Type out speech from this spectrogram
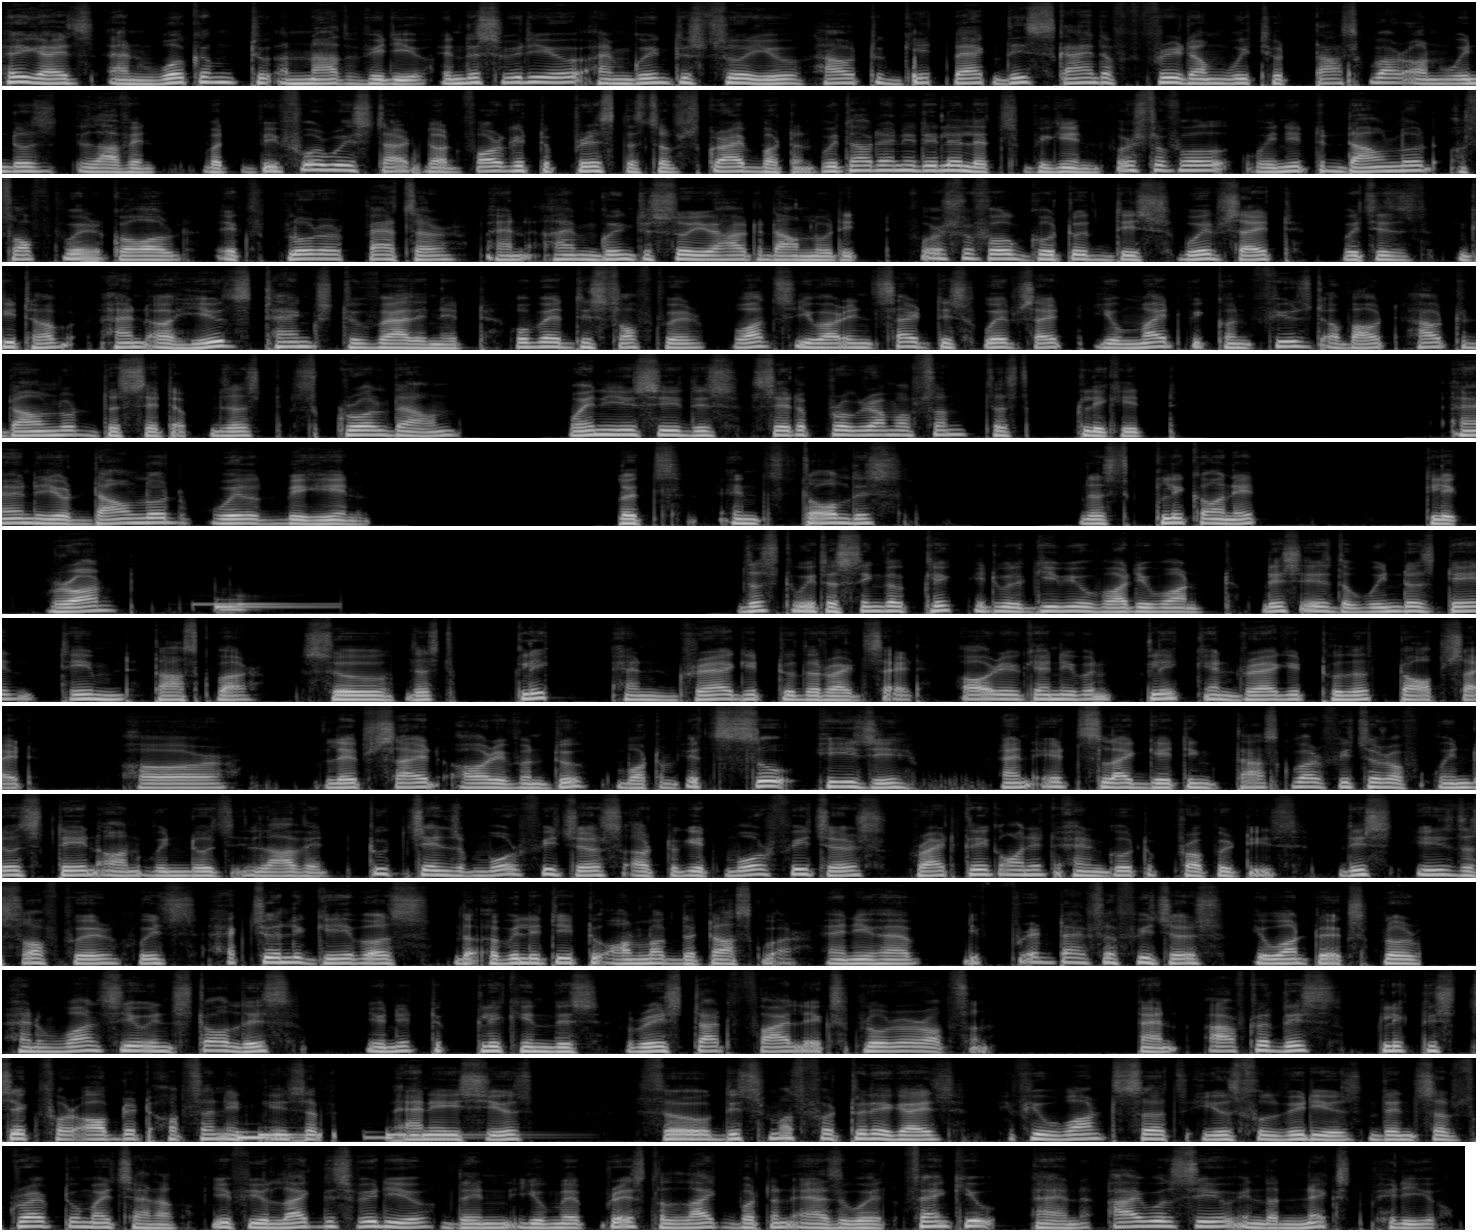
Hey guys and welcome to another video. In this video, I'm going to show you how to get back this kind of freedom with your taskbar on Windows 11. But before we start, don't forget to press the subscribe button. Without any delay, let's begin. First of all, we need to download a software called Explorer Patcher and I'm going to show you how to download it. First of all, go to this website which is GitHub and a huge thanks to Valinet who made this software. Once you are inside this website, you might be confused about how to download the setup. Just scroll down. When you see this setup program option, just click it and your download will begin. Let's install this. Just click on it, click run just with a single click, it will give you what you want. This is the Windows 10 themed taskbar. So just click and drag it to the right side. Or you can even click and drag it to the top side or left side or even to bottom. It's so easy and it's like getting taskbar feature of Windows 10 on Windows 11. To change more features or to get more features, right click on it and go to properties. This is the software which actually gave us the ability to unlock the taskbar. And you have different types of features you want to explore. And once you install this you need to click in this restart file explorer option. And after this click this check for update option in case of any issues. So this much for today guys if you want such useful videos, then subscribe to my channel. If you like this video, then you may press the like button as well. Thank you and I will see you in the next video.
